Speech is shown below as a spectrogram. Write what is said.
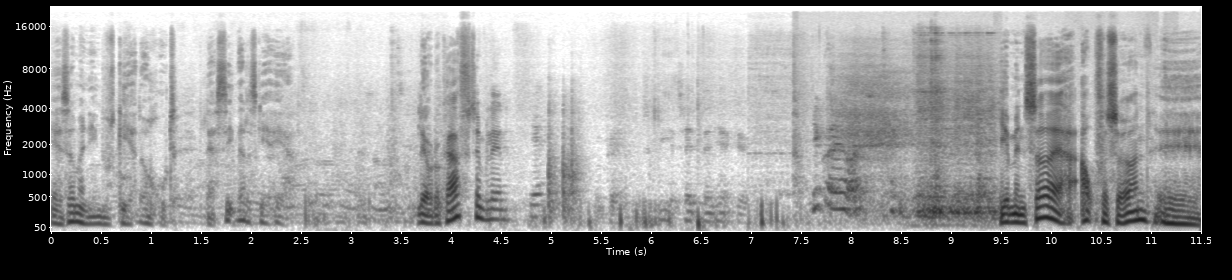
Ja, så er man sker der rut. Lad os se, hvad der sker her. Laver du kaffe simpelthen? Ja. Okay, så lige have den her Det gør jeg også. Jamen, så er Af for Søren øh,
